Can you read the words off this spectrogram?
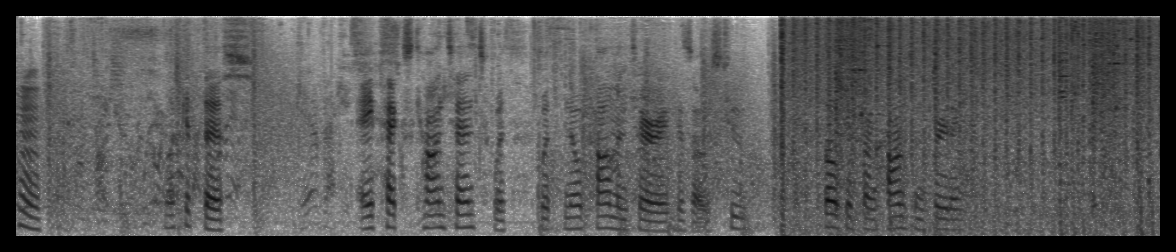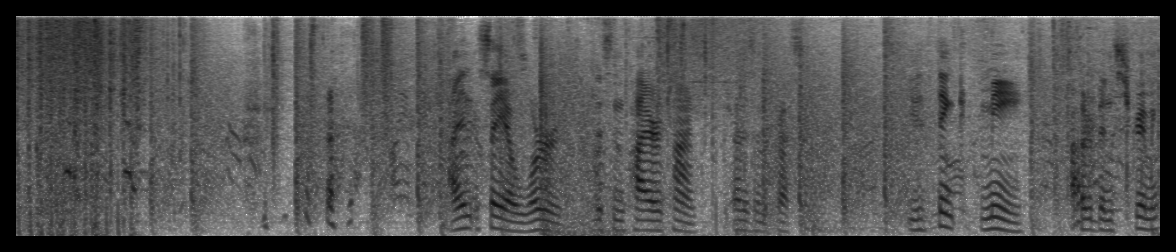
Hmm. Look at this. Apex content with with no commentary because I was too focused on concentrating. I didn't say a word this entire time. That is impressive. You'd think me, I would have been screaming,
